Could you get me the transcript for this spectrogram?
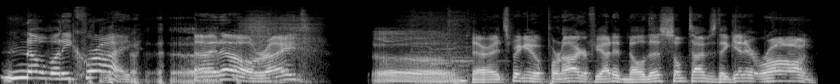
Nobody cried. I know, right? All right, speaking of pornography, I didn't know this. Sometimes they get it wrong.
